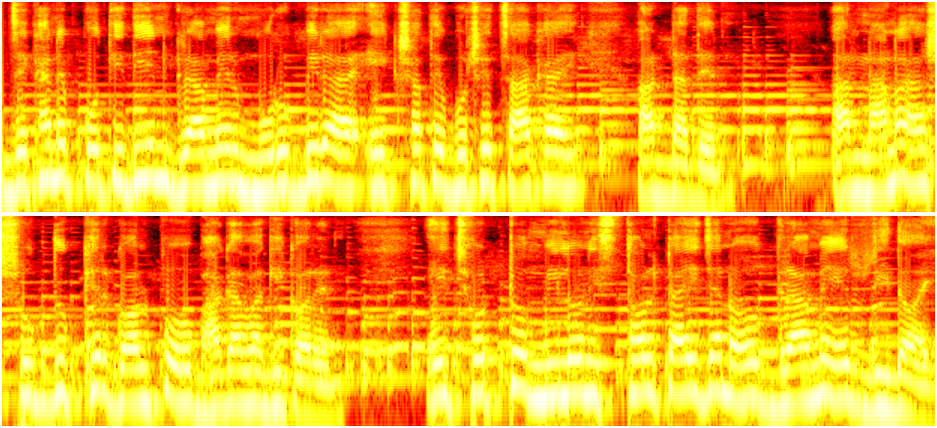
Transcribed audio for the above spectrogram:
যেখানে প্রতিদিন গ্রামের মুরব্বীরা একসাথে বসে চা খায়, আড্ডা দেন, আর নানা সুখ দুঃখের গল্প ভাগাভাগি করেন। এই ছোট্ট মিলনস্থলটাই যেন গ্রামের হৃদয়।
